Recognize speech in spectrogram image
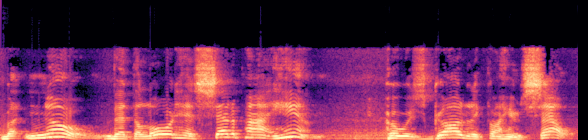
But know that the Lord has set upon him who is godly for himself,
